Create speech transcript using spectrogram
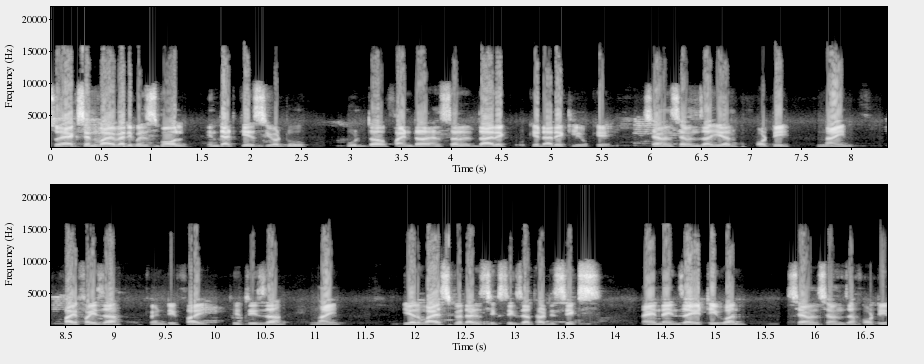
so x and y variable is small in that case you're to would the find the answer direct okay directly okay seven seven जा here forty nine five five जा ट्वेंटी फाइव थ्री थ्री जा nine here y square that is six six जा थर्टी सिक्स नाइन नाइन जा एटी वन सेवन सेवन जा फोर्टी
